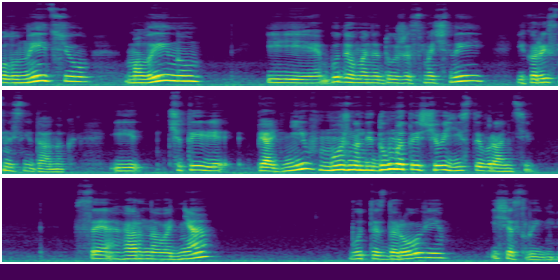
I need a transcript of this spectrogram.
полуницю, малину. І буде в мене дуже смачний і корисний сніданок. І 4-5 днів можна не думати, що їсти вранці. Все, гарного дня. Будьте здорові і щасливі!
